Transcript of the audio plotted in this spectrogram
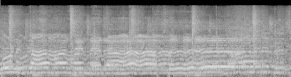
ਗੁਣ ਗਾਵਾਂ ਦਿਨ ਰਾਤ ਨਾਨਕ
